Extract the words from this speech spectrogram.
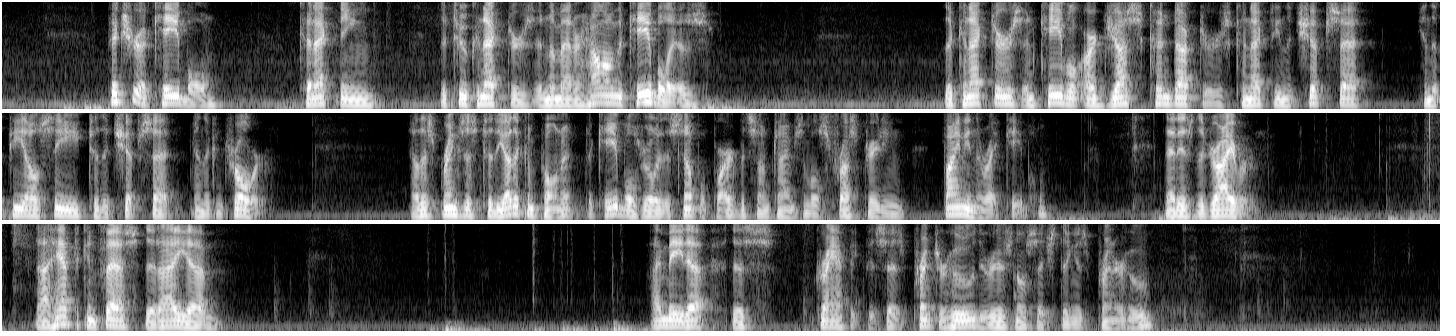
Picture a cable connecting the two connectors, and no matter how long the cable is, the connectors and cable are just conductors connecting the chipset in the PLC to the chipset in the controller. Now this brings us to the other component. The cable is really the simple part, but sometimes the most frustrating finding the right cable. That is the driver. Now I have to confess that I uh, I made up this graphic that says printer who. There is no such thing as printer who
